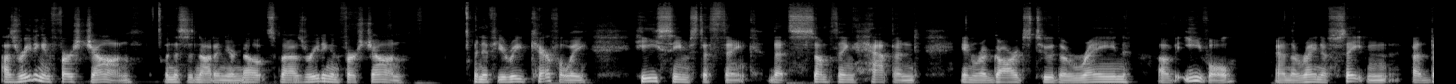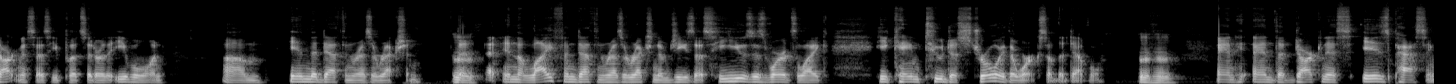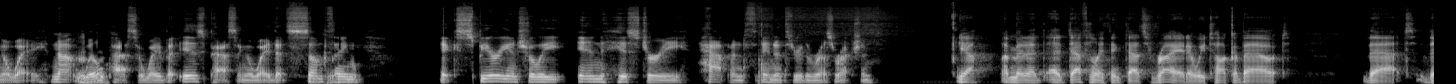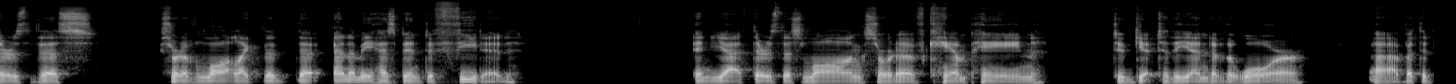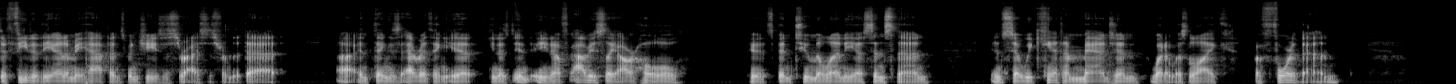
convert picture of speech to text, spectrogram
i was reading in first john and this is not in your notes but i was reading in first john and if you read carefully, he seems to think that something happened in regards to the reign of evil and the reign of Satan, uh, darkness, as he puts it, or the evil one, um, in the death and resurrection. That, Mm. that in the life and death and resurrection of Jesus, he uses words like he came to destroy the works of the devil. hmm And, and the darkness is passing away, not will pass away, but is passing away. That something experientially in history happened in and through the resurrection. Yeah, I mean, I, I definitely think that's right. And we talk about that there's this sort of law, like the the enemy has been defeated, and yet there's this long sort of campaign to get to the end of the war. Uh, but the defeat of the enemy happens when Jesus rises from the dead, uh, and things, everything, it you know, in, you know, obviously our whole, you know, it's been two millennia since then and so we can't imagine what it was like before then,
